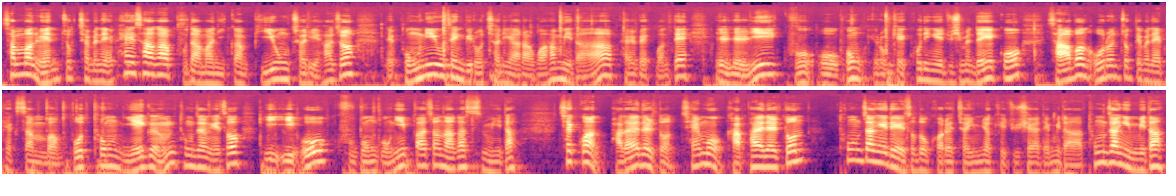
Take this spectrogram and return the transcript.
3번 왼쪽 차변에 회사가 부담하니까 비용 처리하죠. 네, 복리후생비로 처리하라고 합니다. 800번대 112950 이렇게 코딩해 주시면 되겠고 4번 오른쪽 대변에 103번 보통 예금 통장에서 225900이 빠져나갔습니다. 채권 받아야 될 돈, 채무 갚아야 될 돈 통장에 대해서도 거래처 입력해 주셔야 됩니다. 통장입니다.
